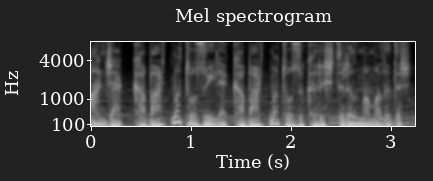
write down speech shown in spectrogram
Ancak kabartma tozu ile kabartma tozu karıştırılmamalıdır.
